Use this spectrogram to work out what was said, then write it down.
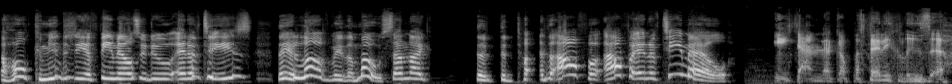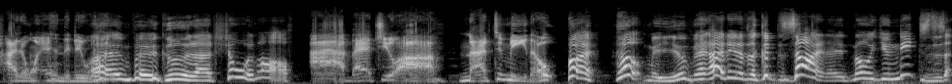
The whole community of females who do NFTs, they love me the most. I'm like the the, the alpha alpha NFT male. You sound like a pathetic loser. I don't want anything to do with I you. am very good at showing off. I bet you are. Not to me, though. Hey, help me, you man. I need a good design and more unique design.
